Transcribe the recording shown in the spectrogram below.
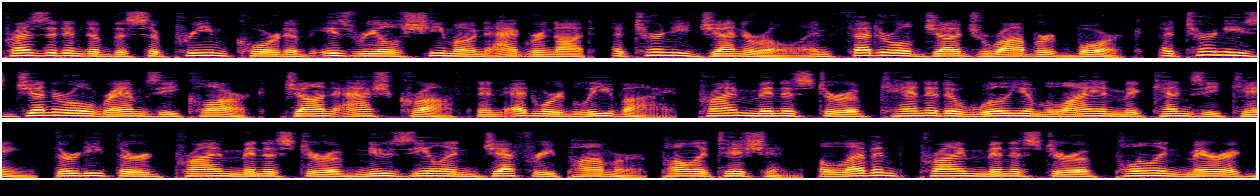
President of the Supreme Court of Israel Shimon Agranat, Attorney General and Federal Judge Robert Bork, Attorneys General Ramsey Clark, John Ashcroft and Edward Levi, Prime Minister of Canada William Lyon Mackenzie King, 33rd Prime Minister of New Zealand Geoffrey Palmer politician, 11th Prime Minister of Poland Marek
